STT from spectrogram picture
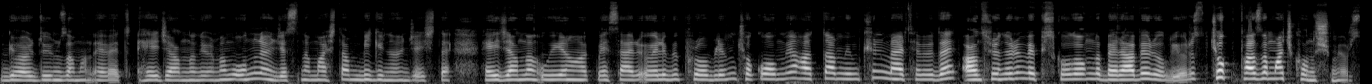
gördüğüm zaman evet heyecanlanıyorum ama onun öncesinde maçtan bir gün önce işte heyecandan uyuyamak vesaire öyle bir problemim çok olmuyor. Hatta mümkün mertebede antrenörüm ve psikoloğumla beraber oluyoruz. Çok fazla maç konuşmuyoruz.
